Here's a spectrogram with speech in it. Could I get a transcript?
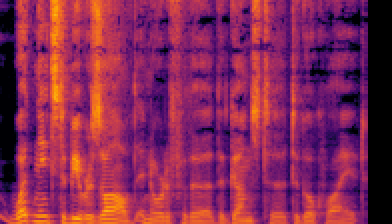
what needs to be resolved in order for the, the guns to, to go quiet?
